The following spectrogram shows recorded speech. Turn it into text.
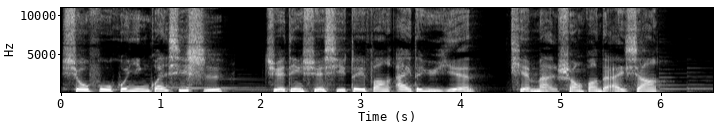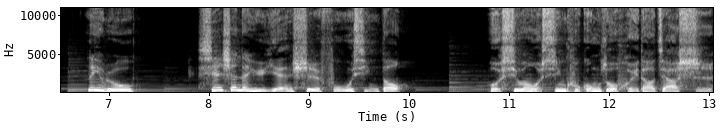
修复婚姻关系时，决定学习对方爱的语言，填满双方的爱箱。例如，先生的语言是服务行动。我希望我辛苦工作回到家时，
